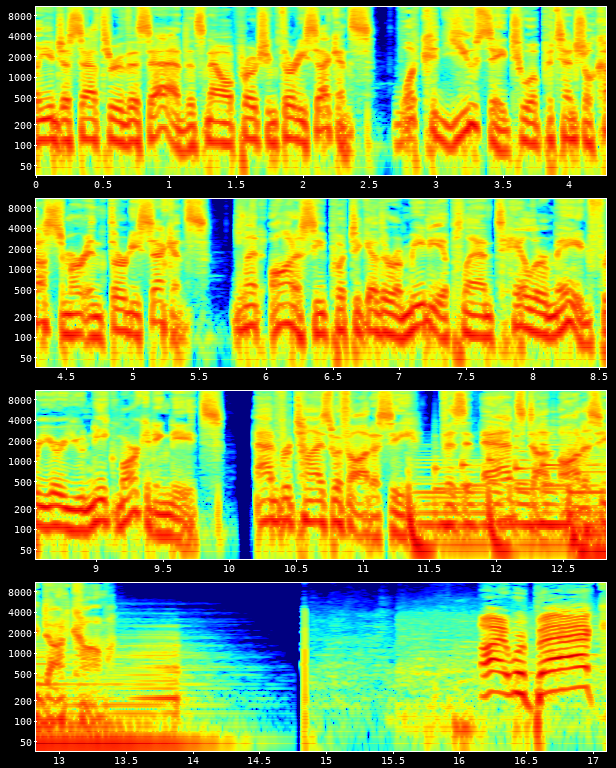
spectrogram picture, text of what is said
you just sat through this ad that's now approaching 30 seconds. What could you say to a potential customer in 30 seconds? Let Audacy put together a media plan tailor made for your unique marketing needs. Advertise with Audacy. Visit ads.audacy.com. All right, we're back.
